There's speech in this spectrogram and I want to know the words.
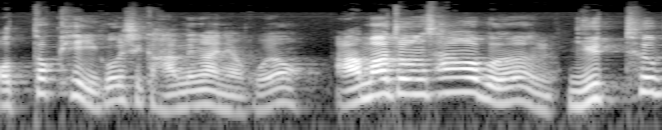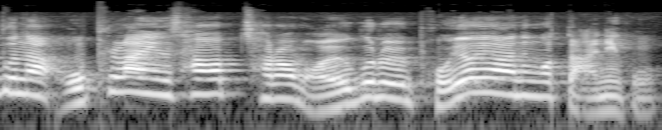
어떻게 이것이 가능하냐고요? 아마존 사업은 유튜브나 오프라인 사업처럼 얼굴을 보여야 하는 것도 아니고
